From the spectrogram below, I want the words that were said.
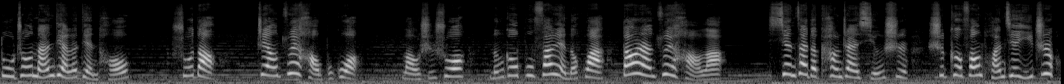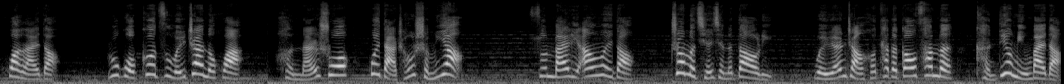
杜周南点了点头，说道：“这样最好不过。老实说，能够不翻脸的话，当然最好了。现在的抗战形势是各方团结一致换来的，如果各自为战的话，很难说会打成什么样。孙百里安慰道：“这么浅显的道理，委员长和他的高参们肯定明白的。”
